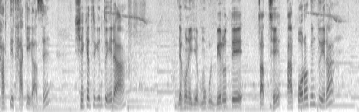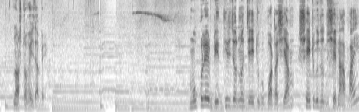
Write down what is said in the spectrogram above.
ঘাটতি থাকে গাছে, সেক্ষেত্রে কিন্তু এরা, দেখুন এই যে মুকুল বেরোতে চাচ্ছে, তারপরও কিন্তু এরা নষ্ট হয়ে যাবে। মুকুলের বৃদ্ধির জন্য যেটুকু পটাশিয়াম, সেইটুকু যদি সে না পায়,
